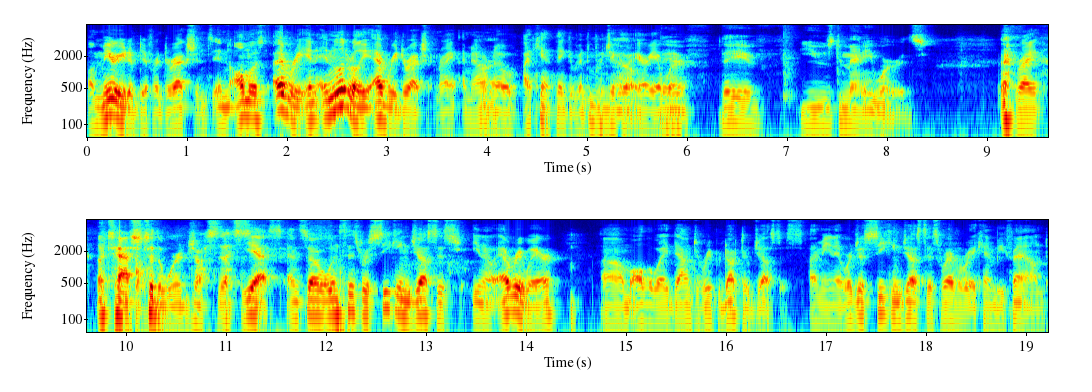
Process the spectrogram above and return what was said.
a myriad of different directions in almost every in, in literally every direction right i mean i don't know i can't think of a particular No, area where they've, used many words. Right. Attached to the word justice. yes. And so when since we're seeking justice you know everywhere um, all the way down to reproductive justice i mean we're just seeking justice wherever it can be found.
